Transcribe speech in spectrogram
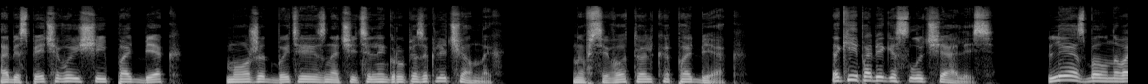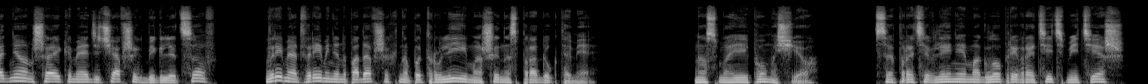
обеспечивающий побег, может быть, и значительной группе заключенных. Но всего только побег. Такие побеги случались. Лес был наводнен шайками одичавших беглецов, время от времени нападавших на патрули и машины с продуктами. Но с моей помощью сопротивление могло превратить мятеж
